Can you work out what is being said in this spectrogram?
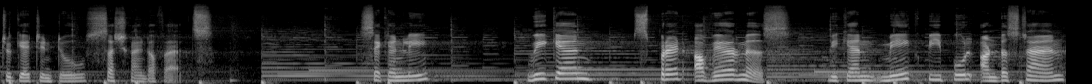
to get into such kind of acts. Secondly, we can spread awareness. We can make people understand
